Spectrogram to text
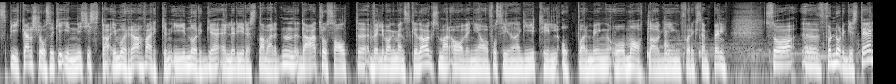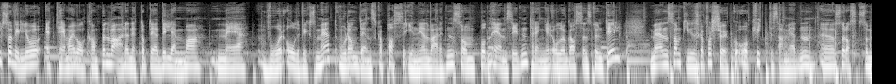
spikeren slås ikke inn i kista i morgen, verken i Norge eller i resten av verden. Det er tross alt eh, veldig mange mennesker i dag som er avhengig av fossil energi til oppvarming og matlaging f.eks. Så uh, for Norges del så vil jo et tema i valgkampen være nettopp det dilemmaet med vår oljevirksomhet. Hvordan den skal passe inn i en verden som på den ene siden trenger olje og gass en stund til, men samtidig skal forsøke å kvitte seg med den uh, så raskt som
